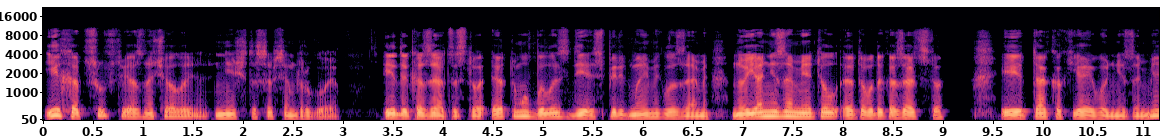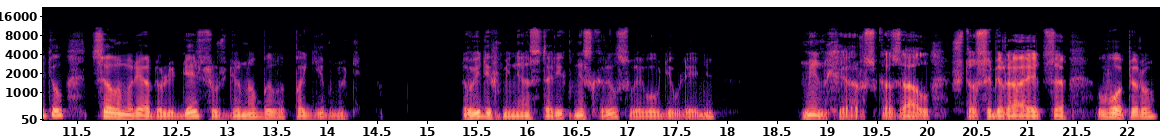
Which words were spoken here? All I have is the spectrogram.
их отсутствие означало нечто совсем другое. И доказательство этому было здесь, перед моими глазами, но я не заметил этого доказательства. И так как я его не заметил, целому ряду людей суждено было погибнуть. Увидев меня, старик не скрыл своего удивления. Минхер сказал, что собирается в оперу.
